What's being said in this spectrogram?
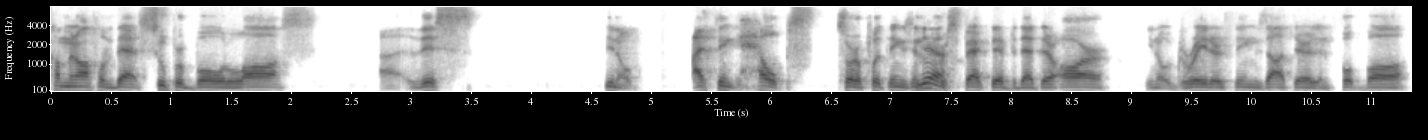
coming off of that Super Bowl loss, uh, this, you know, I think helps sort of put things into yeah. perspective that there are, you know, greater things out there than football.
